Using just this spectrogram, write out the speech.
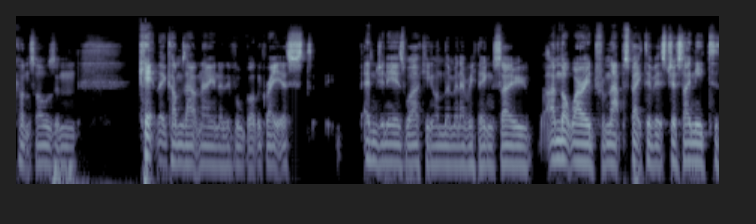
consoles and kit that comes out now. You know, they've all got the greatest engineers working on them and everything. So I'm not worried from that perspective. It's just I need to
